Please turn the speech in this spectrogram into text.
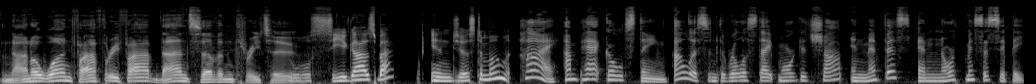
901 535 9732. We'll see you guys back in just a moment. Hi, I'm Pat Goldstein. I listen to the Real Estate Mortgage Shop in Memphis and North Mississippi.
